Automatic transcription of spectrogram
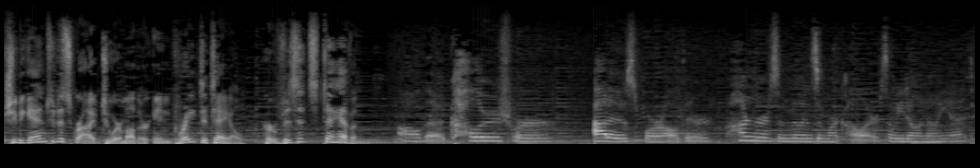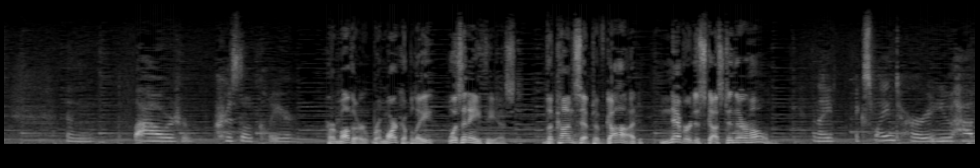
She began to describe to her mother in great detail her visits to heaven. All the colors were out of this world. There are hundreds of millions of more colors that we don't know yet. And the flowers were crystal clear. Her mother, remarkably, was an atheist. The concept of God never discussed in their home. And I explained to her, you have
